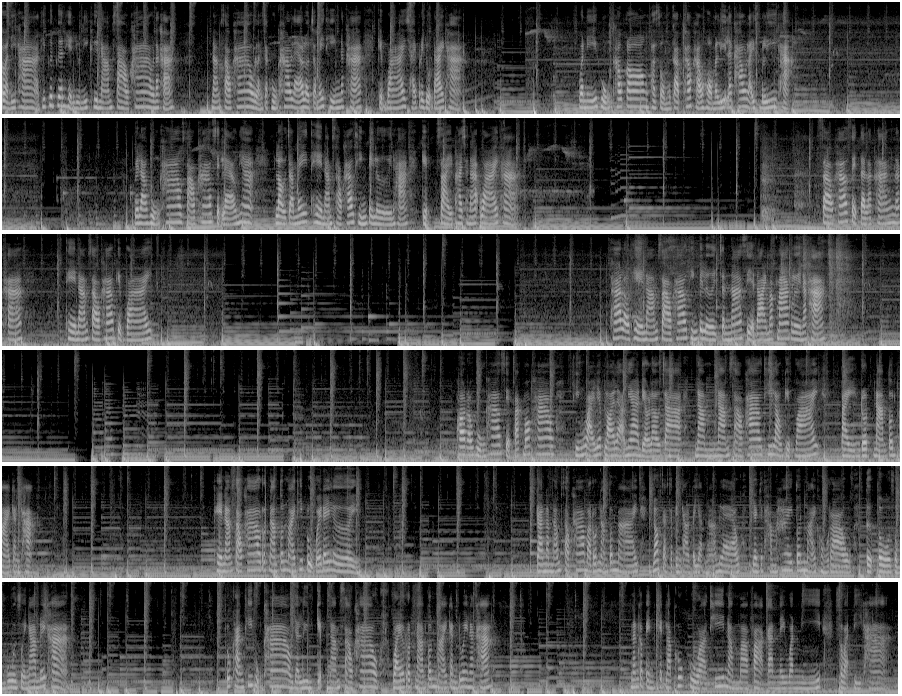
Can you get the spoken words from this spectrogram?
สวัสดีค่ะ ที่เพื่อนๆเห็นอยู่นี่คือน้ำซาวข้าวนะคะ น้ำซาวข้าวหลังจากหุงข้าวแล้วเราจะไม่ทิ้งนะคะ เก็บไว้ใช้ประโยชน์ได้ค่ะ วันนี้หุงข้าวกล้องผสมกับข้าวขาวหอมมะลิและข้าวไรซ์เบอร์รี่ค่ะ เวลาหุงข้าวซาวข้าวเสร็จแล้วเนี่ยเราจะไม่เทน้ำซาวข้าวทิ้งไปเลยนะคะ เก็บใส่ภาชนะไว้ค่ะ ซาวข้าวเสร็จแต่ละครั้งนะคะ เทน้ำซาวข้าวเก็บไว้ ถ้าเราเทน้ำซาวข้าวทิ้งไปเลยจะน่าเสียดายมาก ๆ เลยนะคะ พอเราหุงข้าวเสียบปลั๊กหม้อข้าวทิ้งไว้เรียบร้อยแล้วเนี่ยเดี๋ยวเราจะนำน้ำซาวข้าวที่เราเก็บไว้ ไปรดน้ำต้นไม้กันค่ะ เทน้ำซาวข้าวรดน้ำต้นไม้ที่ปลูกไว้ได้เลย การนำน้ำซาวข้าวมารดน้ำต้นไม้ นอกจากจะเป็นการประหยัดน้ำแล้ว ยังจะทำให้ต้นไม้ของเรา เติบโตสมบูรณ์สวยงามด้วยค่ะ ทุกครั้งที่หุงข้าว อย่าลืมเก็บน้ำซาวข้าว ไว้รดน้ำต้นไม้กันด้วยนะคะ นั่นก็เป็นเคล็ดลับคู่ครัวที่นำมาฝากกันในวันนี้ สวัสดีค่ะ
